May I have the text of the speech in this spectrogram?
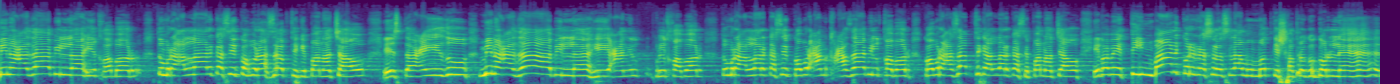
মিন আযাবিল্লাহি কবর। তোমরা আল্লাহর কাছে কবর আযাব থেকে পানা চাও। ইস্তাইজু মিন আযাবিল্লাহি আনিল কবর। তোমরা আল্লাহর কাছে কবর আন আযাবিল কবর। কবর আযাব থেকে আল্লাহর কাছে পানা চাও। এভাবে তিনবার করে রাসূলুল্লাহ সাল্লাম উম্মতকে সতর্ক করলেন।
